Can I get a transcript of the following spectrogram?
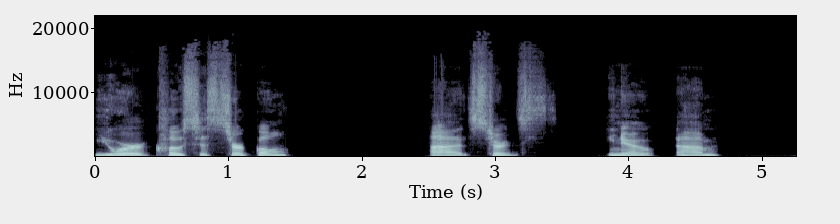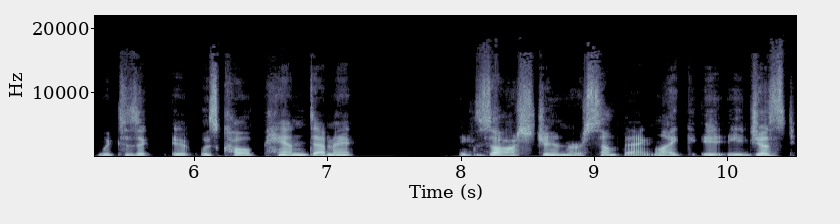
your closest circle uh, starts, you know, um, which is a, it was called pandemic exhaustion or something. Like it, you just,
